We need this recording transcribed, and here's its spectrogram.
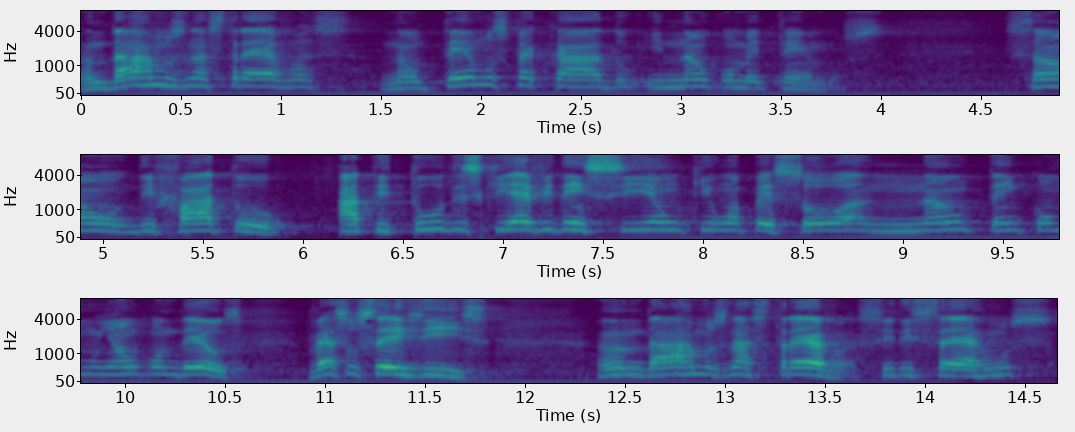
andarmos nas trevas, não temos pecado e não cometemos. São, de fato, atitudes que evidenciam que uma pessoa não tem comunhão com Deus. Verso 6 diz: andarmos nas trevas, se dissermos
